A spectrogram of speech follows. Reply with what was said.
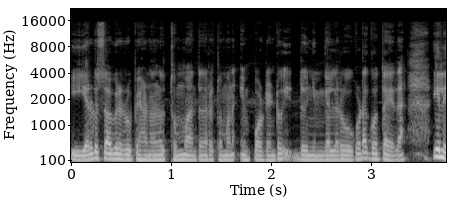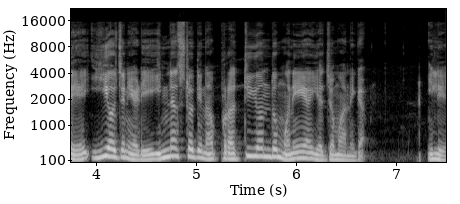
ಈ ಎರಡು ಸಾವಿರ ರೂಪಾಯಿ ಹಣ ಅನ್ನೋದು ತುಂಬ ಅಂತಂದರೆ ತುಂಬಾ ಇಂಪಾರ್ಟೆಂಟು ಇದು ನಿಮಗೆಲ್ಲರಿಗೂ ಕೂಡ ಗೊತ್ತಾಯಿದೆ ಇಲ್ಲಿ ಈ ಯೋಜನೆಯಡಿ ಇನ್ನಷ್ಟು ದಿನ ಪ್ರತಿಯೊಂದು ಮನೆಯ ಯಜಮಾನಿಗೆ ಇಲ್ಲಿ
